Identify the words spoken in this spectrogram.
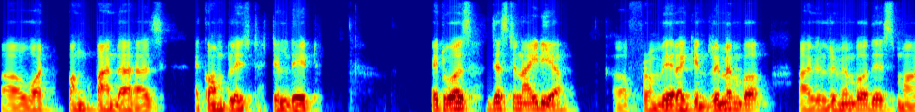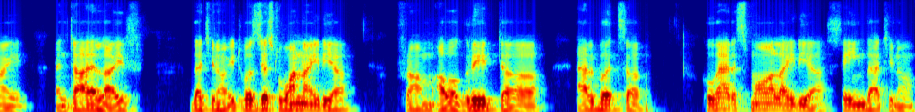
uh, what Punk Panda has accomplished till date. It was just an idea uh, from where I can remember. I will remember this my entire life that, you know, it was just one idea from our great Albert sir, who had a small idea saying that, you know,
